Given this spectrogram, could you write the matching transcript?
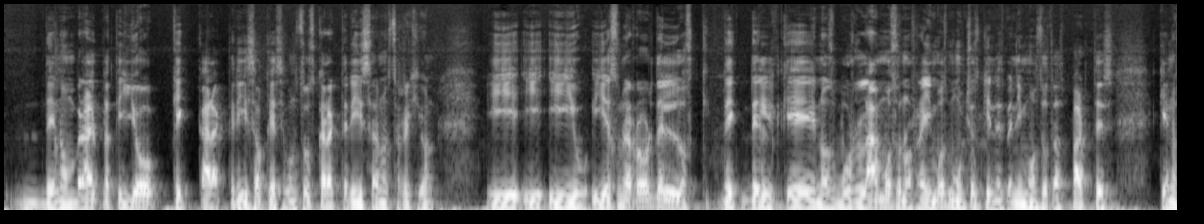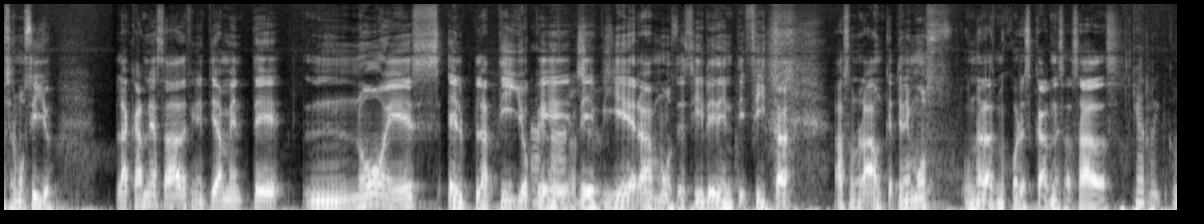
de nombrar el platillo que caracteriza o que según nosotros caracteriza a nuestra región. Y, y, y, es un error de los del que nos burlamos o nos reímos muchos quienes venimos de otras partes que no es Hermosillo. La carne asada definitivamente no es el platillo que debiéramos decir identifica a Sonora, aunque tenemos una de las mejores carnes asadas. Qué rico.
